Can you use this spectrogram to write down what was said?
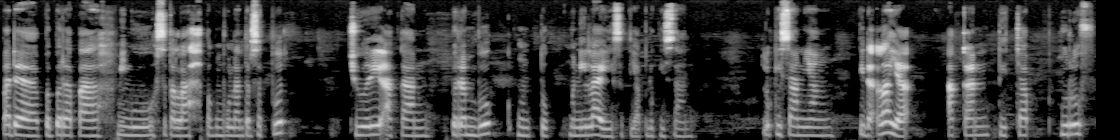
Pada beberapa minggu setelah pengumpulan tersebut, juri akan berembuk untuk menilai setiap lukisan. Lukisan yang tidak layak akan dicap huruf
